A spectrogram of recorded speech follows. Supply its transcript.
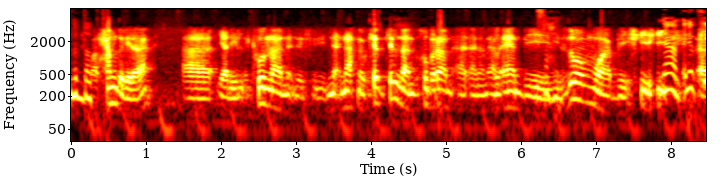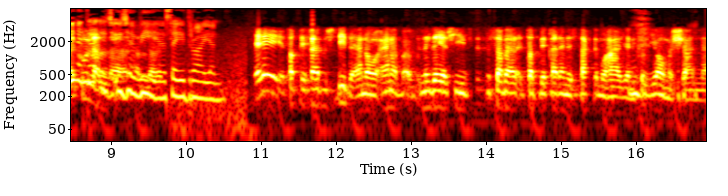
بالضبط. والحمد لله آه يعني كلنا نحن كل- كلنا خبراء آه، الآن بزوم وب نعم في آه، كل نتائج إيجابية سيد رايان إيه تطبيقات جديدة. أنا أنا لدي شيء ست سبع تطبيقات أنا أستخدمها يعني كل يوم عشان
